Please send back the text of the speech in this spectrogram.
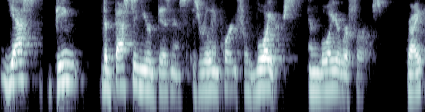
yes, being the best in your business is really important for lawyers and lawyer referrals, right?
